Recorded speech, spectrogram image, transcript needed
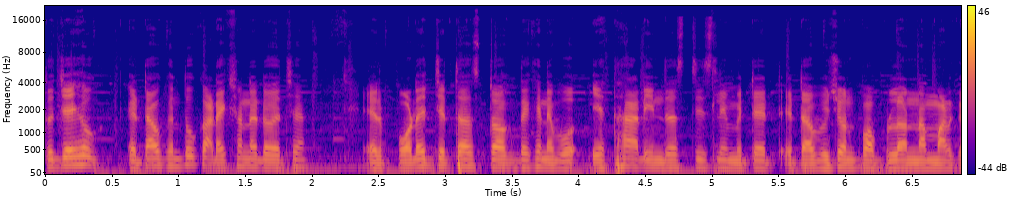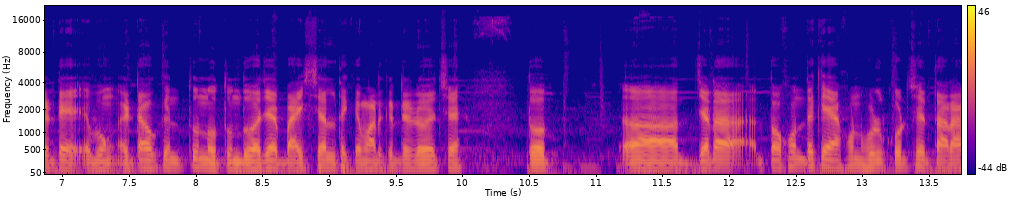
তো যাই হোক, এটাও কিন্তু কারেকশনে রয়েছে। এর পরের যেটা স্টক দেখে নেব এথার ইন্ডাস্ট্রিজ লিমিটেড এটাও ভীষণ পপুলার নাম মার্কেটে এবং এটাও কিন্তু নতুন দু হাজার বাইশ সাল থেকে মার্কেটে রয়েছে। তো যারা তখন থেকে এখন হোল্ড করছে, তারা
